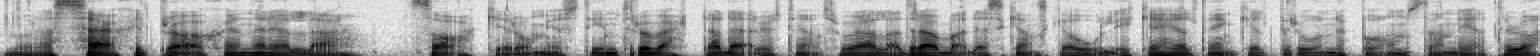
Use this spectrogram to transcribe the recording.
några särskilt bra generella saker om just introverta där utan jag tror alla drabbades ganska olika helt enkelt beroende på omständigheter. Då.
